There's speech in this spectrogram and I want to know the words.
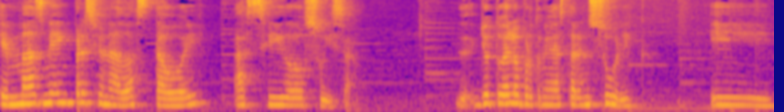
que más me ha impresionado hasta hoy ha sido Suiza. Yo tuve la oportunidad de estar en Zúrich y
